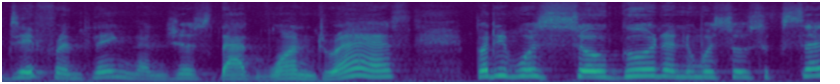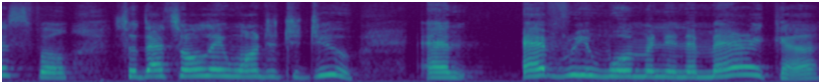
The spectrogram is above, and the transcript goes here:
different thing than just that one dress, but it was so good and it was so successful. So that's all they wanted to do. And every woman in America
